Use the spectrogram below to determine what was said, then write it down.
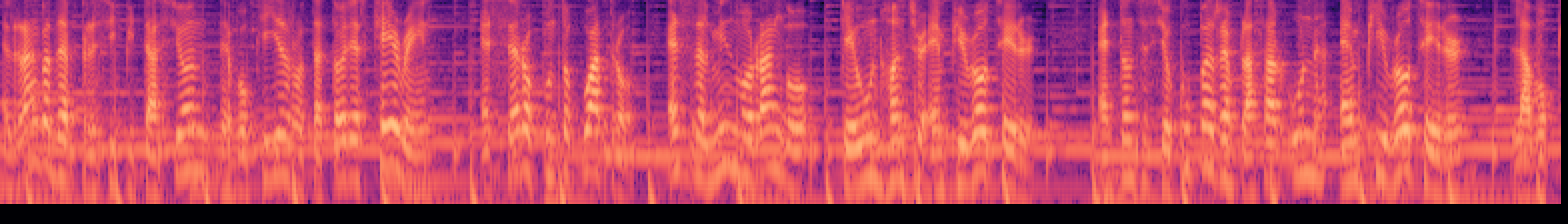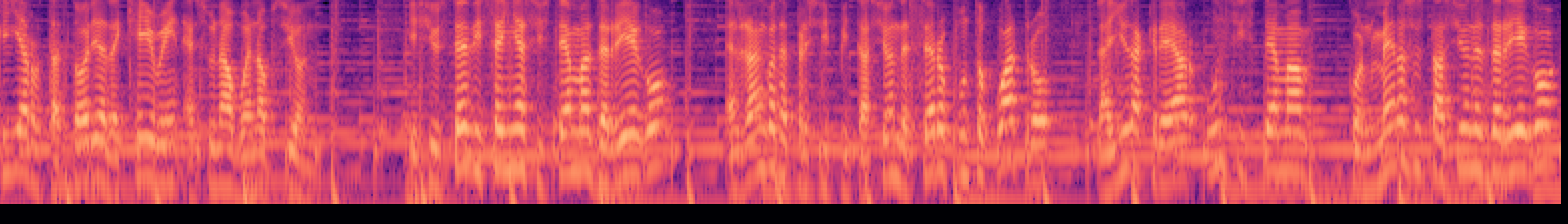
El rango de precipitación de boquillas rotatorias K-Rain es 0.4. Ese es el mismo rango que un Hunter MP Rotator. Entonces si ocupas reemplazar un MP Rotator, la boquilla rotatoria de K-Rain es una buena opción. Y si usted diseña sistemas de riego, el rango de precipitación de 0.4 le ayuda a crear un sistema con menos estaciones de riego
